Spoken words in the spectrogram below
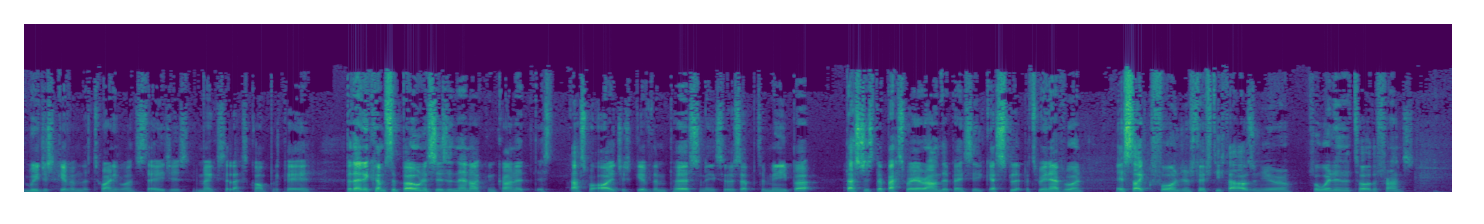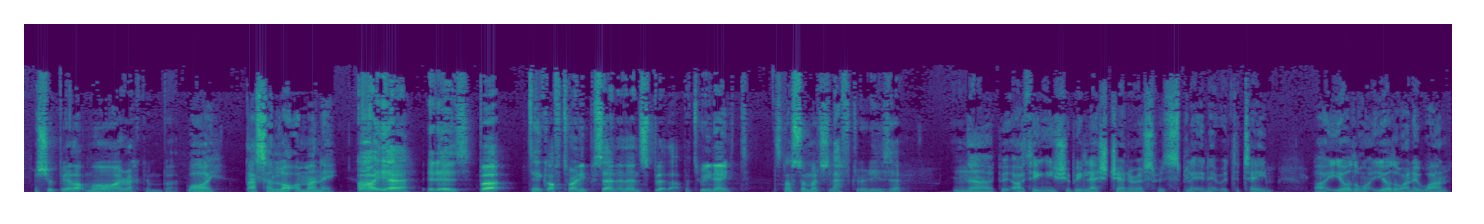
we just give him the twenty-one stages. It makes it less complicated. But then it comes to bonuses, and then I can kind of that's what I just give them personally. So it's up to me. But that's just the best way around it. Basically, it gets split between everyone. It's like four hundred fifty thousand euro for winning the Tour de France. It should be a lot more, I reckon. But Why? That's a lot of money. oh yeah, it is. But take off twenty percent and then split that between eight. It's not so much left, really, is it? No, but I think you should be less generous with splitting it with the team. Like you're the one, you're the one who won.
